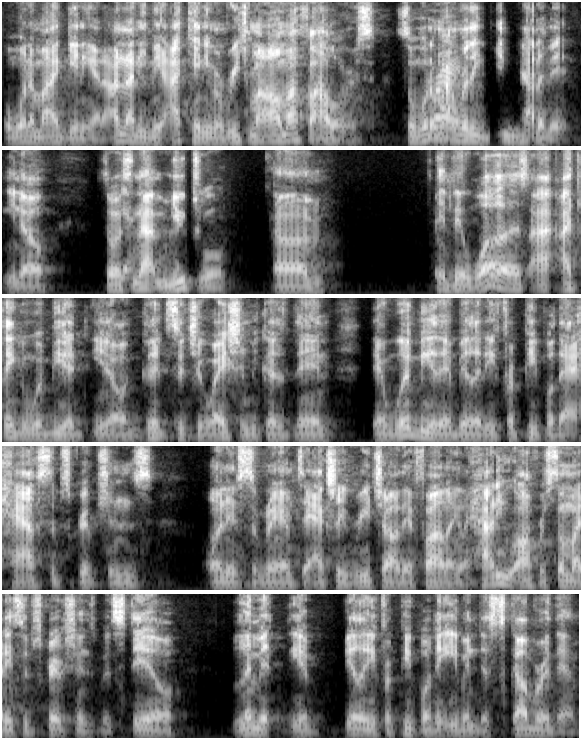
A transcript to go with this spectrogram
But what am I getting at? I'm not even I can't even reach my all my followers. So what right. am I really getting out of it? You know? So it's yeah. not mutual. Um, if it was, I, I, think it would be a you know a good situation because then there would be the ability for people that have subscriptions on Instagram to actually reach all their following. Like, how do you offer somebody subscriptions but still limit the ability for people to even discover them?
